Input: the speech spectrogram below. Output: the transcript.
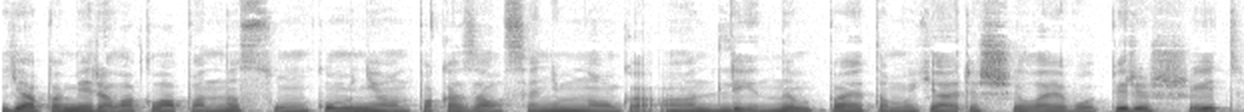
Я померила клапан на сумку, мне он показался немного э, длинным, поэтому я решила его перешить.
